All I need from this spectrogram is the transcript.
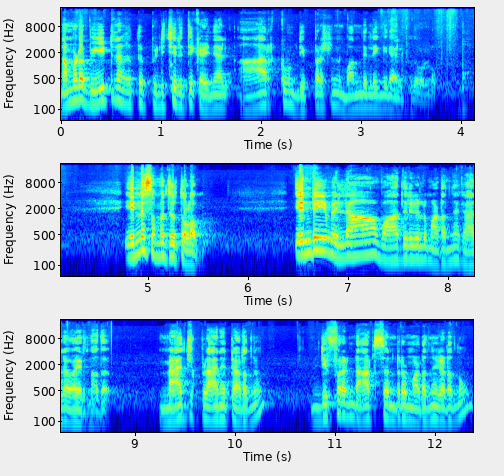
നമ്മുടെ വീട്ടിനകത്ത് പിടിച്ചിരുത്തി കഴിഞ്ഞാൽ ആർക്കും ഡിപ്രഷൻ വന്നില്ലെങ്കിൽ അത്ഭുതമുള്ളൂ. എന്നെ സംബന്ധിച്ചിടത്തോളം എന്റെയും എല്ലാ വാതിലുകളും അടഞ്ഞ കാലമായിരുന്നത് മാജിക് പ്ലാനറ്റ് അടഞ്ഞു. ഡിഫറെന്റ് ആർട്ട് സെന്ററും അടഞ്ഞു കിടന്നു.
